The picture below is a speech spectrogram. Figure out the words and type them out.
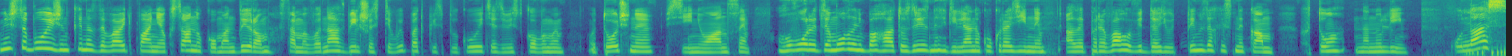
Між собою жінки називають пані Оксану командиром. Саме вона в більшості випадків спілкується з військовими, уточнює всі нюанси. Говорить, замовлень багато з різних ділянок України, але перевагу віддають тим захисникам, хто на нулі. У нас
